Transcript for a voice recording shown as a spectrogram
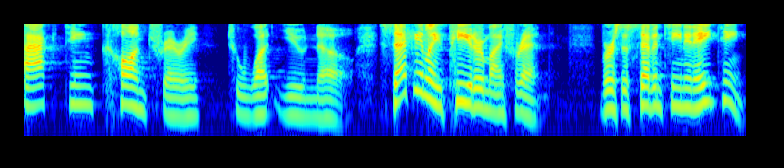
acting contrary to what you know. Secondly, Peter, my friend, verses 17 and 18,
